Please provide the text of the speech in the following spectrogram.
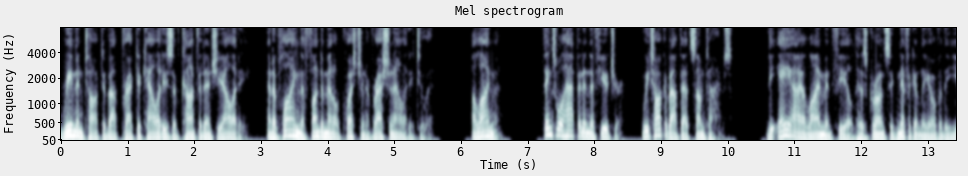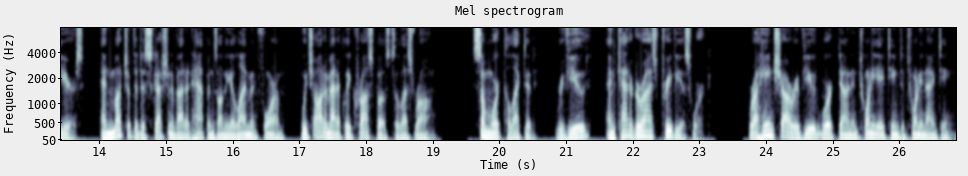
Raemon talked about practicalities of confidentiality, and applying the fundamental question of rationality to it. Alignment. Things will happen in the future, we talk about that sometimes. The AI alignment field has grown significantly over the years, and much of the discussion about it happens on the Alignment Forum, which automatically cross posts to less wrong. Some work collected, reviewed, and categorized previous work. Rohin Shah reviewed work done in 2018 to 2019.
